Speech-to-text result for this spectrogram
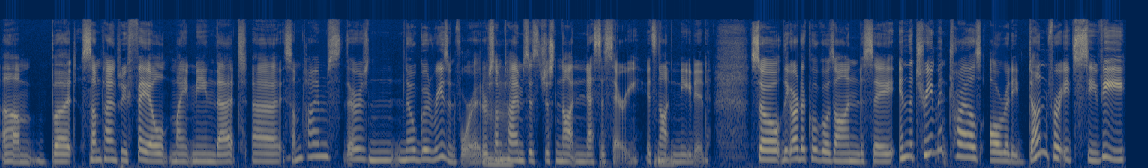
Um, but sometimes we fail might mean that uh, sometimes there's no good reason for it, or sometimes it's just not necessary. It's not needed. So the article goes on to say in the treatment trials already done for HCV,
